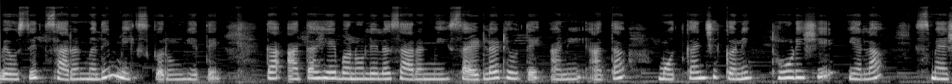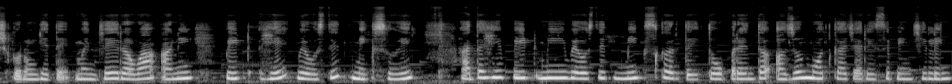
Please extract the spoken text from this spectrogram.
व्यवस्थित सारणमध्ये मिक्स करून घेते. तर आता हे बनवलेलं सारण मी साईडला ठेवते आणि आता मोदकांची कणिक थोडीशी याला स्मॅश करून घेते. म्हणजे रवा आणि पीठ हे व्यवस्थित मिक्स होईल. आता हे पीठ मी व्यवस्थित मिक्स करते. तोपर्यंत अजून मोदकाच्या रेसिपींची लिंक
